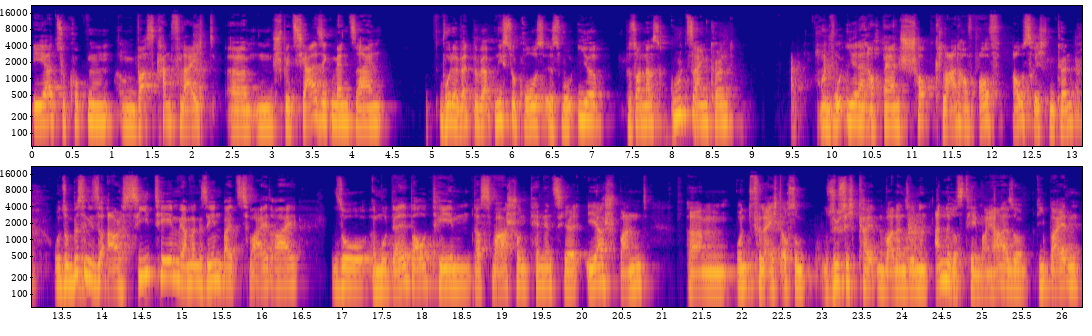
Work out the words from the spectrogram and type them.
eher zu gucken, was kann vielleicht ähm, ein Spezialsegment sein, wo der Wettbewerb nicht so groß ist, wo ihr besonders gut sein könnt und wo ihr dann auch euren Shop klar darauf auf, ausrichten könnt. Und so ein bisschen diese RC-Themen, wir haben ja gesehen bei zwei, drei so äh, Modellbauthemen, das war schon tendenziell eher spannend. Ähm, und vielleicht auch so Süßigkeiten war dann so ein anderes Thema. Ja, also die beiden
